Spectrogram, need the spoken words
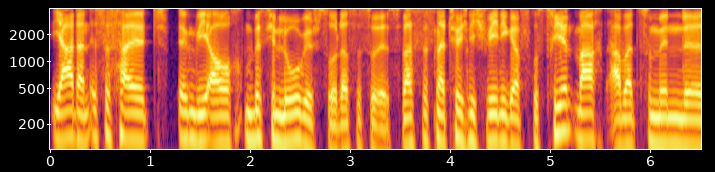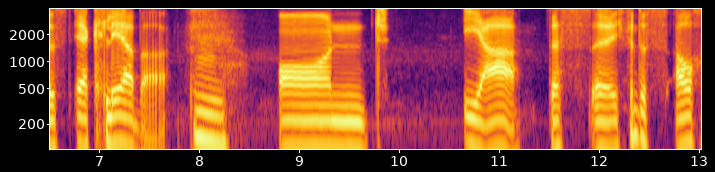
ja, dann ist es halt irgendwie auch ein bisschen logisch, so dass es so ist. Was es natürlich nicht weniger frustrierend macht, aber zumindest erklärbar. Hm. Und ja, das, äh, ich finde es auch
